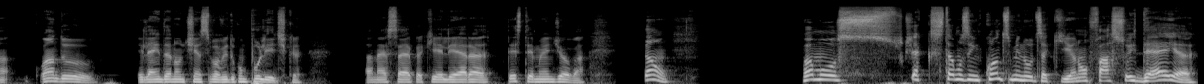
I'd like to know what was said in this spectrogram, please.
Ah, quando ele ainda não tinha se envolvido com política. Tá? Nessa época que ele era testemunha de Jeová. Então, vamos. Já que estamos em quantos minutos aqui? Eu não faço ideia.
